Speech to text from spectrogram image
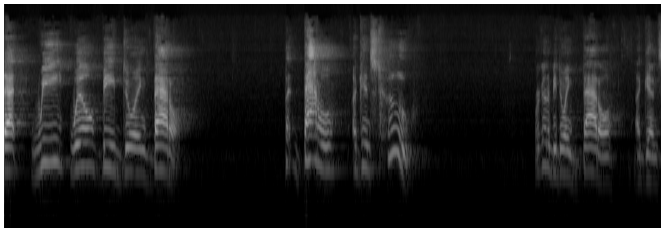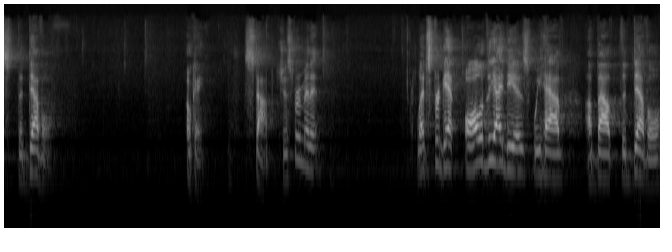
that we will be doing battle. But battle against who? We're going to be doing battle against the devil. Okay, stop just for a minute. Let's forget all of the ideas we have about the devil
